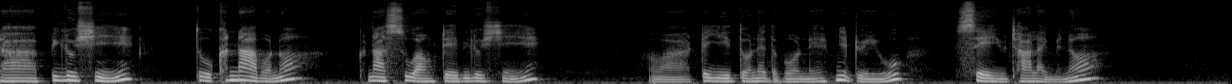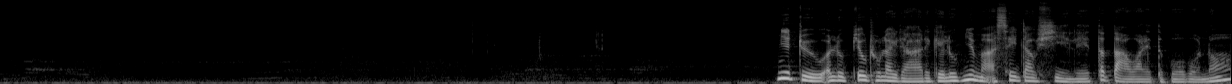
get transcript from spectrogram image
ဒါပြီးလို့ရှိရင်သူ့ခဏပေါ့နော်ခဏဆူအောင်တဲပြီးလို့ရှိရင်ဟိုဟာတရီသွန်တဲ့သဘောနဲ့မြစ်တွေကိုဆယ်ယူထားလိုက်မယ်နော် မြစ်တွေကိုအဲ့လိုပြုတ်ထုတ်လိုက်တာတကယ်လို့မြစ်မှာအစိတ်တောက်ရှိရင်လည်းတက်တာသွားတဲ့သဘောပေါ့နော်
